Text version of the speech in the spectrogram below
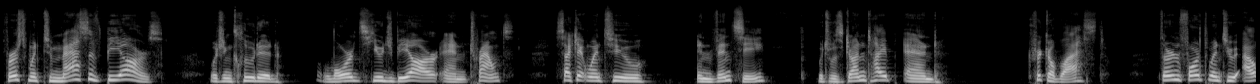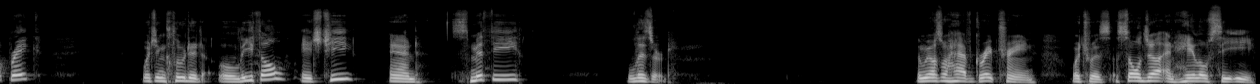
First went to Massive BRs, which included Lord's Huge BR and Trounce. Second went to Invinci, which was Gun Type and Trickoblast. Third and fourth went to Outbreak, which included Lethal HT and Smithy Lizard. And we also have Grape Train, which was Soldier and Halo CE.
